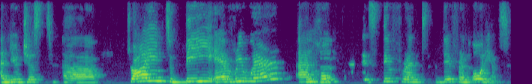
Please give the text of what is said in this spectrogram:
and you're just uh, trying to be everywhere and mm-hmm. hope it's different different audience.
